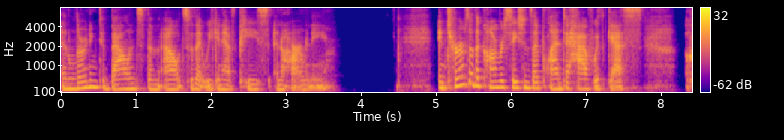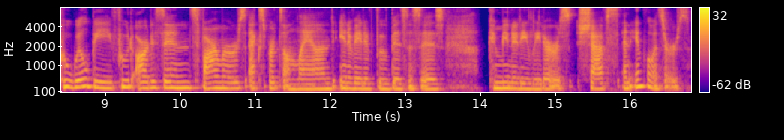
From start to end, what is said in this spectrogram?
and learning to balance them out so that we can have peace and harmony. In terms of the conversations I plan to have with guests, who will be food artisans, farmers, experts on land, innovative food businesses, community leaders, chefs, and influencers.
